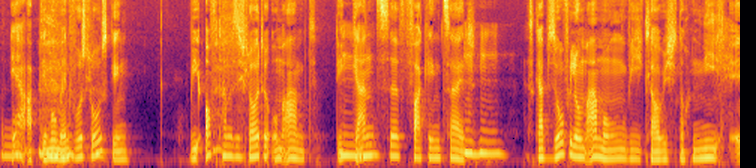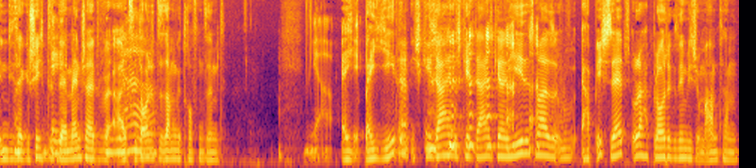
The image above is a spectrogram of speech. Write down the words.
mehr. ja, ab dem Moment, wo es losging. Wie oft haben sich Leute umarmt? Die mhm. ganze fucking Zeit. Mhm. Es gab so viele Umarmungen, wie, glaube ich, noch nie in dieser und, Geschichte ey, der Menschheit, als ja. die Leute zusammengetroffen sind. Ja, Ey, okay. bei jedem, ich gehe dahin, ich gehe dahin, ich gehe dahin, jedes Mal habe ich selbst oder habe Leute gesehen, die sich umarmt haben.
